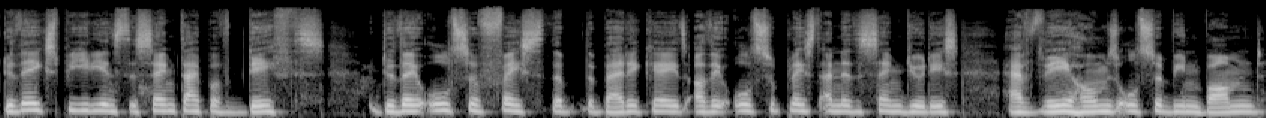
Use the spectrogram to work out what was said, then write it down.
Do they experience the same type of deaths? Do they also face the, the barricades? Are they also placed under the same duties? Have their homes also been bombed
